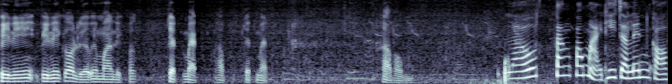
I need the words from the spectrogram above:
ปีนี้ปีนี้ก็เหลือประมาณอีกสักเจ็ดแมตช์ครับเจ็ดแมตช์ครับผม แล้วตั้งเป้าหมายที่จะเล่นกอล์ฟ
